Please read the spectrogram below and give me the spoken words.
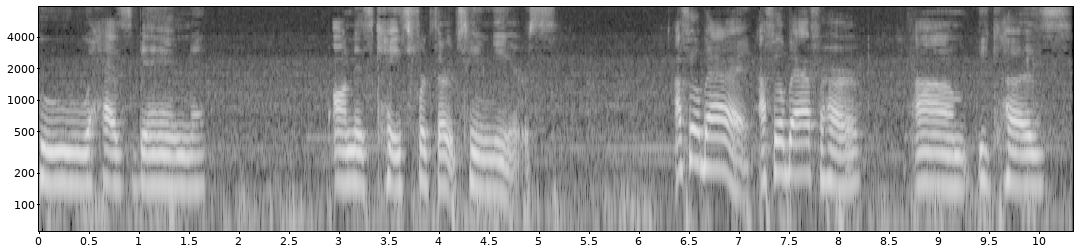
who has been on this case for 13 years. I feel bad. I feel bad for her um, because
